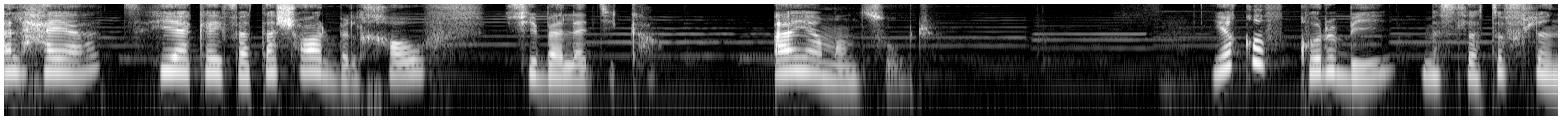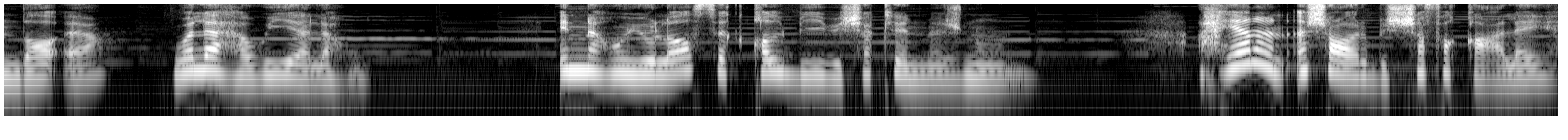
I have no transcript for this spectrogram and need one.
الحياة هي كيف تشعر بالخوف في بلدك. آية منصور يقف قربي مثل طفل ضائع ولا هوية له. إنه يلاصق قلبي بشكل مجنون. أحيانا أشعر بالشفقة عليه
